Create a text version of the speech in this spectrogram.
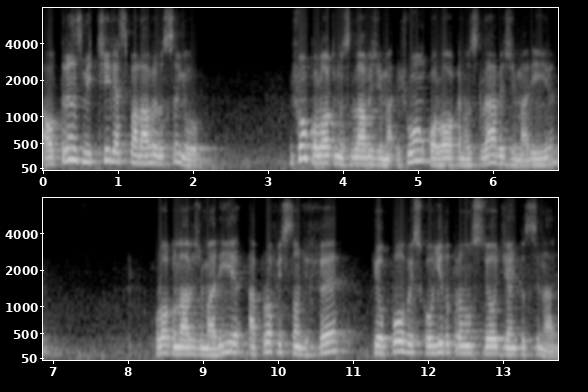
ao transmitir-lhe as palavras do Senhor. João coloca nos lábios de, João coloca nos lábios de Maria, coloca nos lábios de Maria a profissão de fé que o povo escolhido pronunciou diante do Sinai.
